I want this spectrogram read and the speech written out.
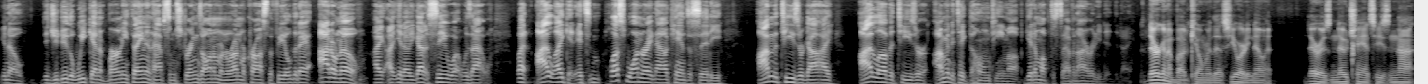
you know, did you do the weekend at Bernie thing and have some strings on them and run them across the field today? I don't know. I, I you know, you got to see what was that. But I like it. It's plus one right now, Kansas City. I'm the teaser guy. I love a teaser. I'm going to take the home team up, get them up to seven. I already did today. They're going to Bud Kilmer this. You already know it. There is no chance he's not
